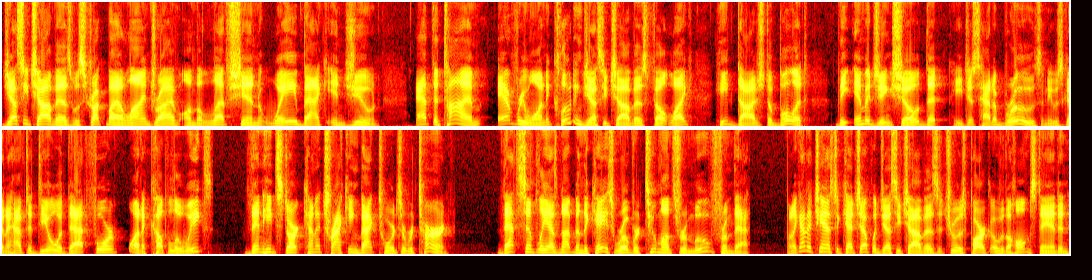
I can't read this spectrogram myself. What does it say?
Jesse Chavez was struck by a line drive on the left shin way back in June. At the time, everyone, including Jesse Chavez, felt like he dodged a bullet the imaging showed that he just had a bruise and he was going to have to deal with that for, what, a couple of weeks? Then he'd start kind of tracking back towards a return. That simply has not been the case. We're over two months removed from that. But I got a chance to catch up with Jesse Chavez at Truist Park over the homestand and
